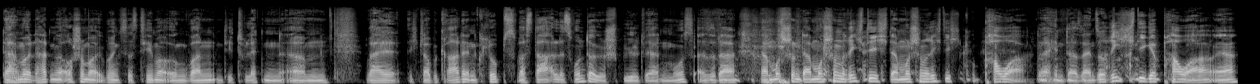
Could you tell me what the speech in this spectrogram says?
Da, haben wir, da hatten wir auch schon mal übrigens das Thema irgendwann, die Toiletten, ähm, weil ich glaube gerade in Clubs, was da alles runtergespült werden muss, also da, da muss schon, da muss schon richtig, da muss schon richtig Power dahinter sein, so richtige Power. Ja,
